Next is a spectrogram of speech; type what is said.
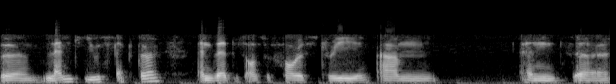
the land use sector, and that is also forestry um, and uh,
